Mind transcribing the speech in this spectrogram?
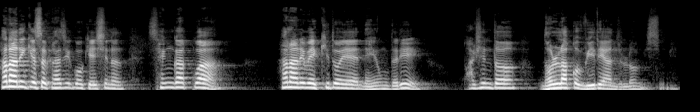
하나님께서 가지고 계시는 생각과 하나님의 기도의 내용들이 훨씬 더 놀랍고 위대한 줄로 믿습니다.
